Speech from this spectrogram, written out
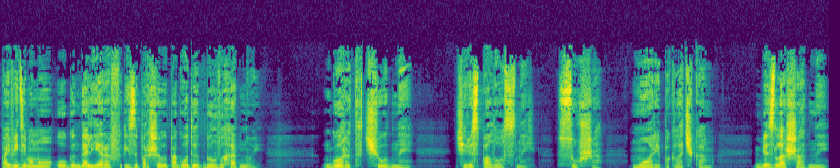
по-видимому, у гондольеров из-за паршивой погоды был выходной. Город чудный, чересполосный, суша, море по клочкам, безлошадный,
